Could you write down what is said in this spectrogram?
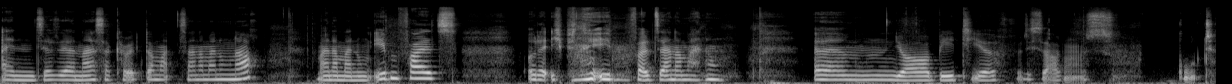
ein sehr, sehr nicer Charakter seiner Meinung nach. Meiner Meinung ebenfalls. Oder ich bin ebenfalls seiner Meinung. Ähm, ja, B-Tier, würde ich sagen, ist gut.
